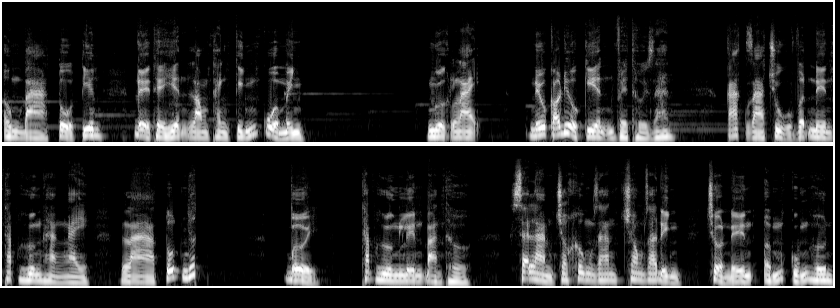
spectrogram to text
ông bà tổ tiên để thể hiện lòng thành kính của mình. Ngược lại, nếu có điều kiện về thời gian, các gia chủ vẫn nên thắp hương hàng ngày là tốt nhất. Bởi thắp hương lên bàn thờ sẽ làm cho không gian trong gia đình trở nên ấm cúng hơn,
